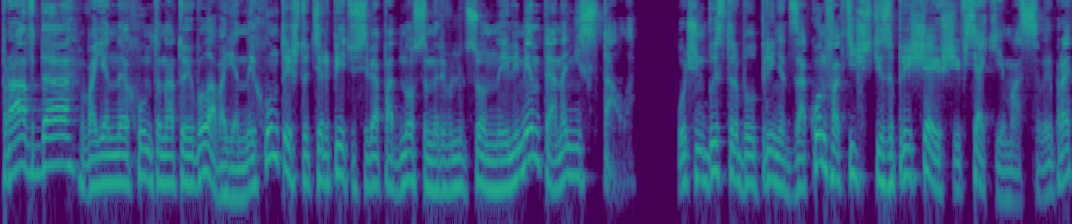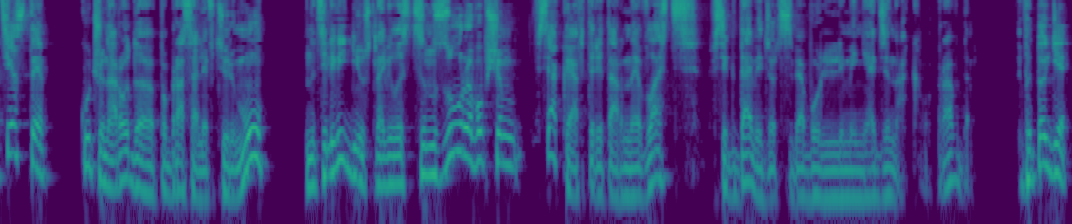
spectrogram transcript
Правда, военная хунта на то и была военной хунтой, что терпеть у себя под носом революционные элементы она не стала. Очень быстро был принят закон, фактически запрещающий всякие массовые протесты, кучу народа побросали в тюрьму, на телевидении установилась цензура, в общем, всякая авторитарная власть всегда ведет себя более или менее одинаково, правда? В итоге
